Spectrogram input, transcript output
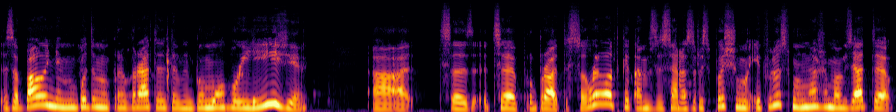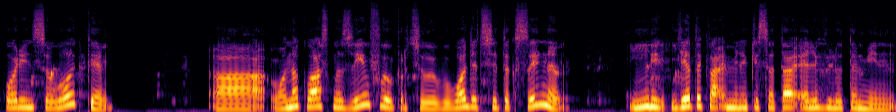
Запалення ми будемо прибирати за допомогою їжі. А, це, це прибрати солодке, там зараз розпишемо. І плюс ми можемо взяти корінь солодки. А, вона класно з лімфою працює, виводить всі токсини. І є така амінокислота L-глютамін.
